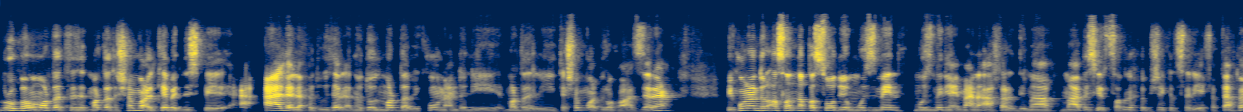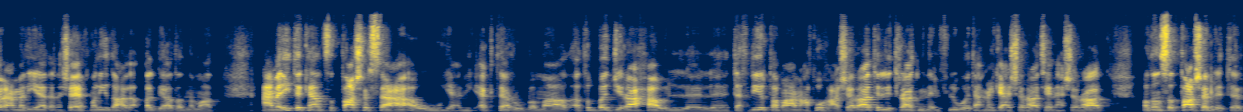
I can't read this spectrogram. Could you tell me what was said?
ربما مرضى مرضى تشمع الكبد نسبة أعلى لحدوثها لأنه هدول المرضى بيكون عندهم المرضى اللي تشمع بيروحوا على الزرع. بيكون عندهم أصلا نقص صوديوم مزمن مزمن يعني معنى آخر الدماغ ما بيصير تصلحه بشكل سريع. فبتاخذوا العمليات. أنا شايف مريضة على الأقل بهذا النمط. عمليتها كانت 16 ساعة أو يعني أكثر ربما اطباء الجراحه والتخدير طبعا أعطوها عشرات اللترات من ال fluid. عم نحكي عشرات يعني عشرات اظن 16 لتر.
